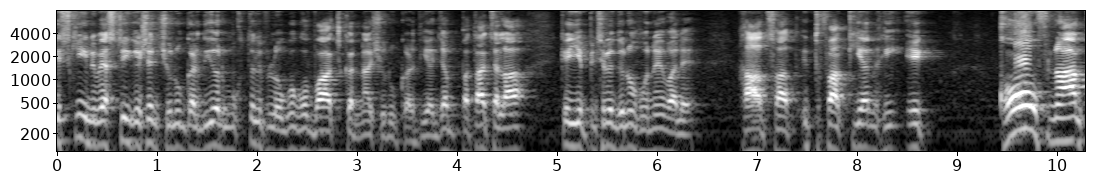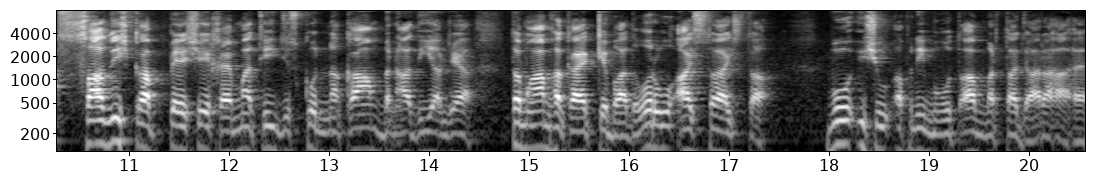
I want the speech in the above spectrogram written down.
इसकी इन्वेस्टिगेशन शुरू कर दी और मुख्तलिफ़ लोगों को वाच करना शुरू कर दिया। जब पता चला कि ये पिछले दिनों होने वाले हादसा इतफाकिया नहीं, एक खौफनाक साजिश का पेश खैमा थी जिसको नाकाम बना दिया गया तमाम हकायक के बाद और वो आहिस्ता आहिस्ता वो इशू अपनी मौत आप मरता जा रहा है।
